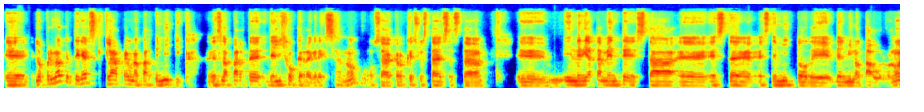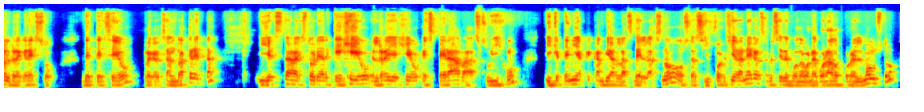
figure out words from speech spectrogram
Eh, lo primero que te diría es que, claro, hay una parte mítica, es la parte del hijo que regresa, ¿no? O sea, creo que eso está, está eh, inmediatamente está eh, este, este mito del Minotauro, ¿no? El regreso de Teseo, regresando a Creta, y esta historia de que Egeo, el rey Egeo, esperaba a su hijo y que tenía que cambiar las velas, ¿no? O sea, si, si era negra, se había sido devorado por el monstruo,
